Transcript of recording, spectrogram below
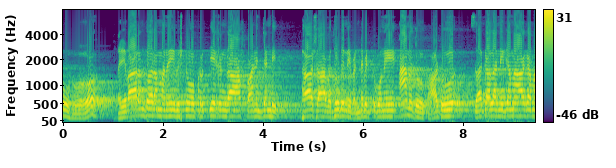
ఓహో పరివారంతో రమ్మని విష్ణువు ప్రత్యేకంగా ఆహ్వానించండి. భాషా వధుడిని వెంటబెట్టుకుని ఆమెతో పాటు సకల నిగమాగమ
